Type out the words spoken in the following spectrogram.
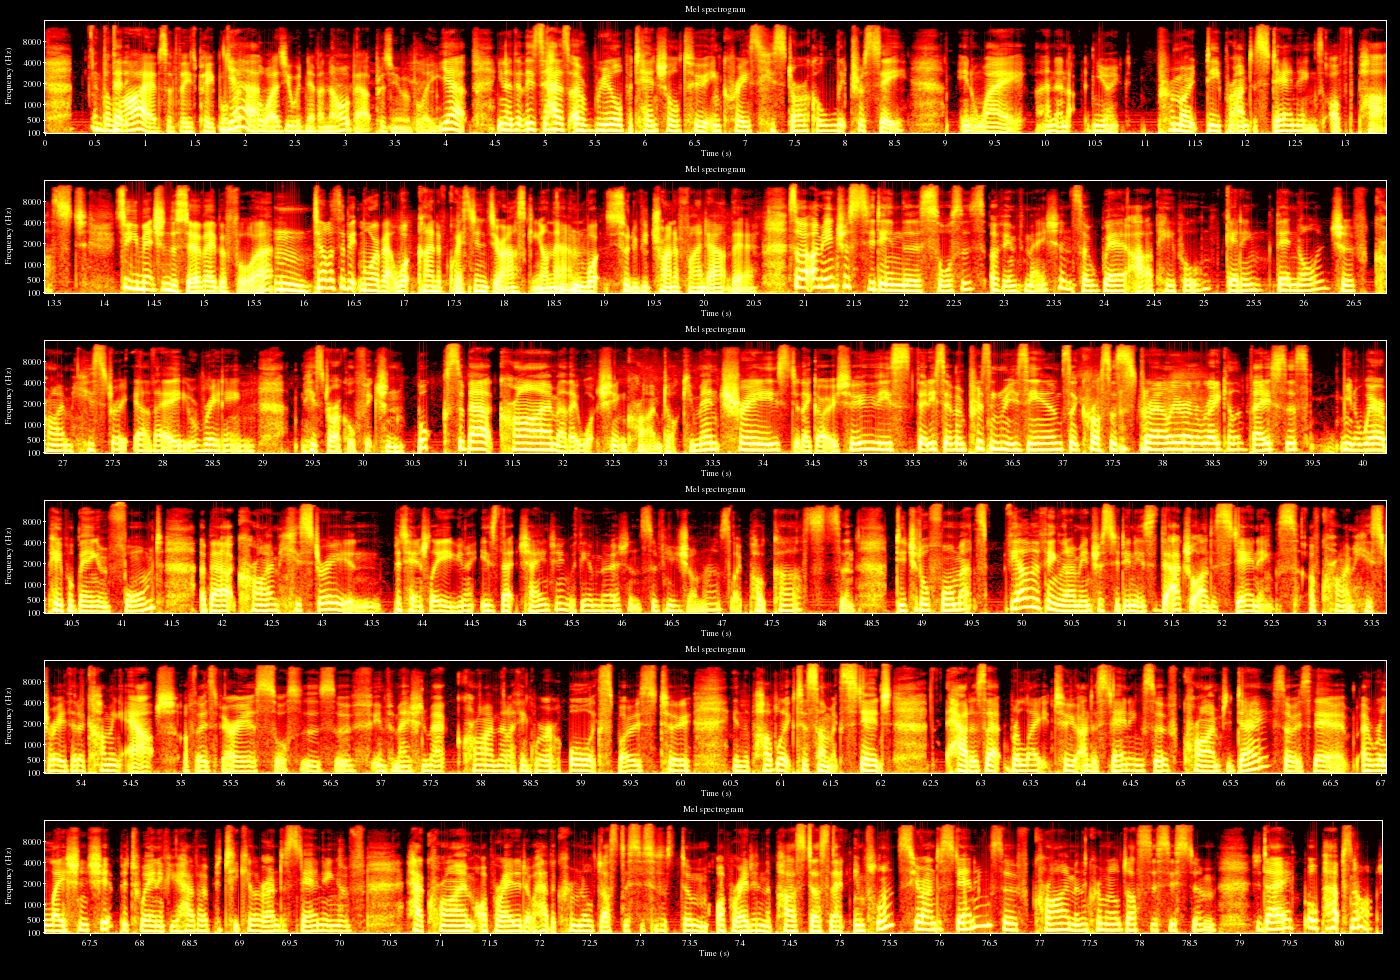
and the lives of these people yeah. that otherwise you would never know about, presumably. Yeah, you know, that this has a real potential to increase historical literacy in a way and, an, you know, promote deeper understandings of the past. So you mentioned the survey before. Mm. Tell us a bit more about what kind of questions you're asking on that mm-hmm. and what sort of you're trying to find out there. So I'm interested in the sources of information. So where are people getting their knowledge of crime history? Are they reading historical fiction books about crime? Are they watching crime documentaries? Do they go to these 37 prison museums across Australia on a regular basis? You know, where are people being informed about crime history and potentially, you know, is that changing with the emergence of new genres like podcasts and digital formats? The other thing that I'm interested in is the actual understandings of crime history that are coming out of those various sources of information about crime that I think we're all exposed to in the public to some extent. How does that relate to understandings of crime today? So, is there a relationship between if you have a particular understanding of how crime operated or how the criminal justice system operated in the past, does that influence your understandings of crime and the criminal justice system today? Or perhaps not.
